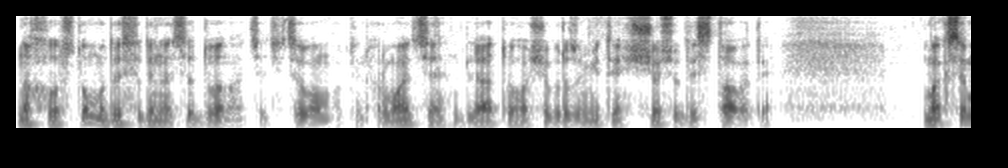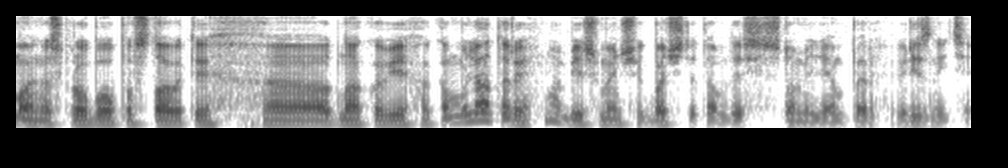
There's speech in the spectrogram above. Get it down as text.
на холостому десь 11-12. Це вам от інформація для того, щоб розуміти, що сюди ставити. Максимально спробував поставити е, однакові акумулятори, ну більш-менш, як бачите, там десь 100 мА різниці.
